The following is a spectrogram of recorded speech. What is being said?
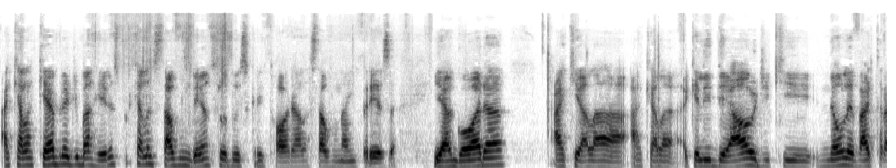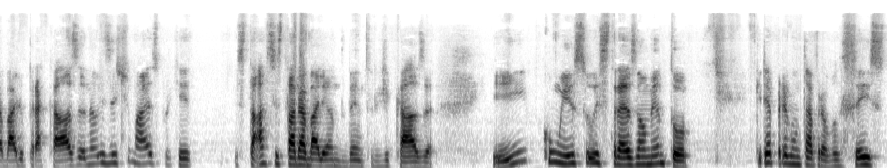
aquela quebra de barreiras porque elas estavam dentro do escritório, elas estavam na empresa. E agora aquela, aquela, aquele ideal de que não levar trabalho para casa não existe mais, porque está se está trabalhando dentro de casa. E com isso o estresse aumentou. Queria perguntar para vocês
